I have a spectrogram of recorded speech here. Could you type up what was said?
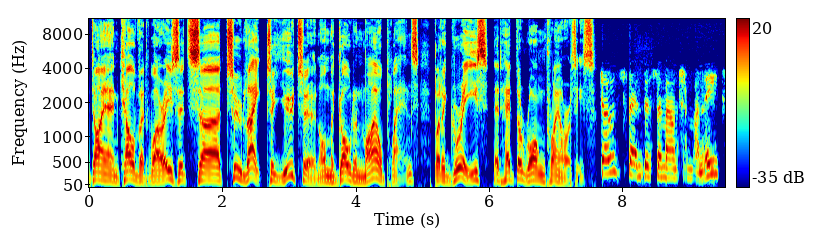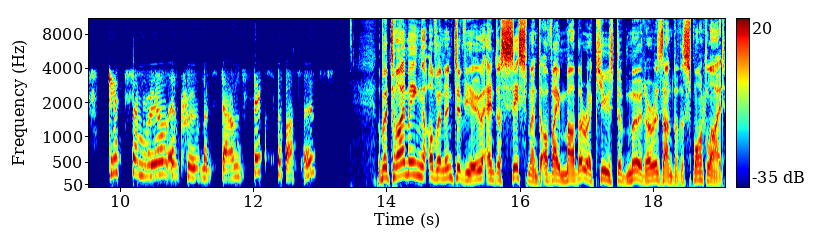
Diane Calvert worries it's uh, too late to U turn on the Golden Mile plans, but agrees it had the wrong priorities. Don't spend this amount of money get some real improvements done, fix the buses. The timing of an interview and assessment of a mother accused of murder is under the spotlight.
